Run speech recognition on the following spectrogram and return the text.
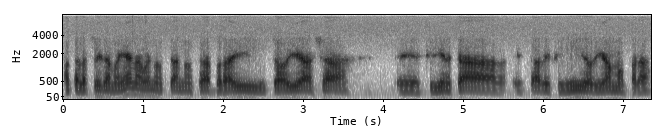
hasta las 6 de la mañana, bueno, está, no está por ahí todavía ya, eh, si bien está, está definido, digamos, para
